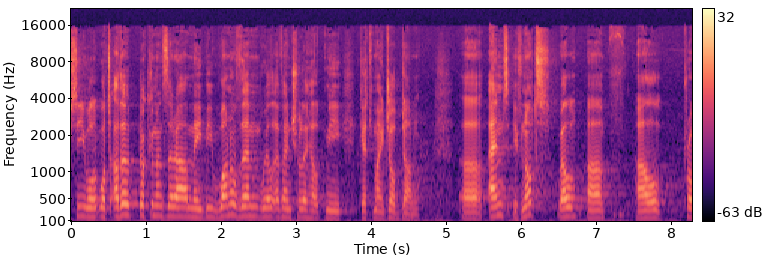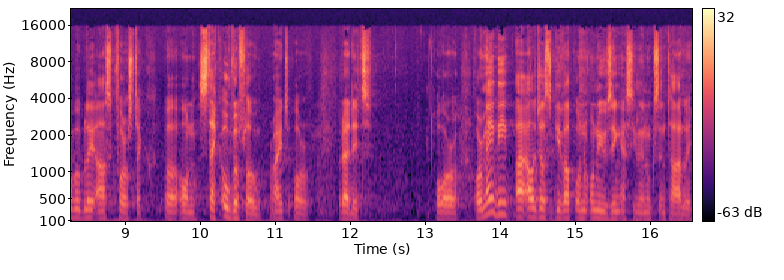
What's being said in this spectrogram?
see what, what other documents there are. Maybe one of them will eventually help me get my job done. Uh, and if not, well, uh, I'll probably ask for a stack uh, on Stack Overflow, right, or Reddit. Or, or maybe I'll just give up on, on using SELinux entirely.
